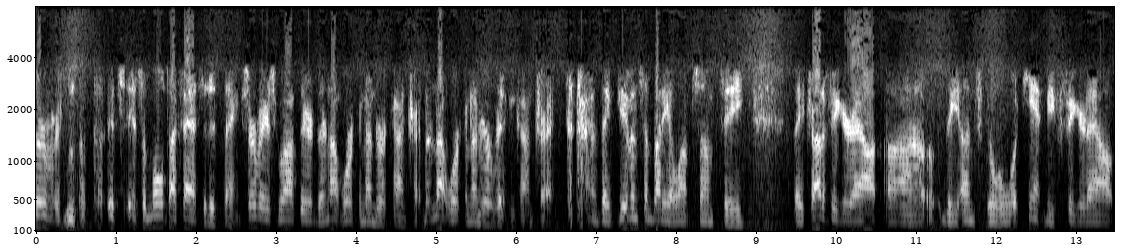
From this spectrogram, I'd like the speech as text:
it's it's a multifaceted thing. Surveyors go out there; they're not working under a contract. They're not working under a written contract. They've given somebody a lump sum fee. They try to figure out uh, the un- what can't be figured out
